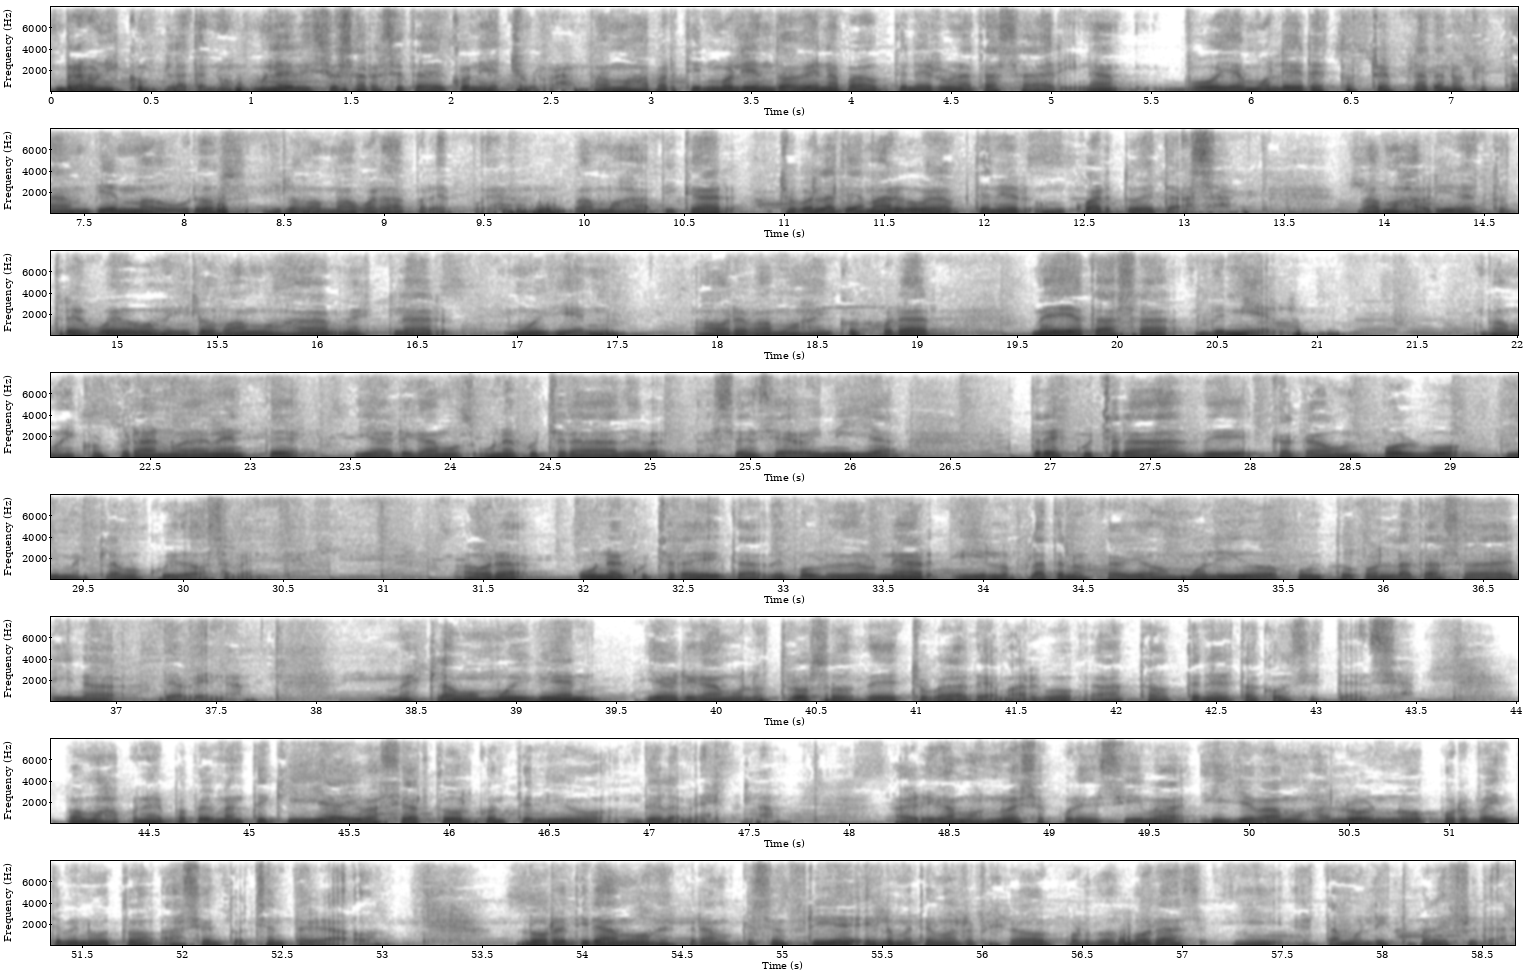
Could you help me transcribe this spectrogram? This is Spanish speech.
Brownies con plátano, una deliciosa receta de Conia churra. Vamos a partir moliendo avena para obtener una taza de harina. Voy a moler estos tres plátanos que están bien maduros y los vamos a guardar para después. Vamos a picar chocolate amargo para obtener un cuarto de taza. Vamos a abrir estos tres huevos y los vamos a mezclar muy bien. Ahora vamos a incorporar media taza de miel. Vamos a incorporar nuevamente y agregamos una cucharada de esencia de vainilla 3 cucharadas de cacao en polvo y mezclamos cuidadosamente. Ahora una cucharadita de polvo de hornear y los plátanos que habíamos molido junto con la taza de harina de avena. Mezclamos muy bien y agregamos los trozos de chocolate amargo hasta obtener esta consistencia. Vamos a poner papel mantequilla y vaciar todo el contenido de la mezcla. Agregamos nueces por encima y llevamos al horno por 20 minutos a 180 grados. Lo retiramos, esperamos que se enfríe y lo metemos al refrigerador por dos horas y estamos listos para disfrutar.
